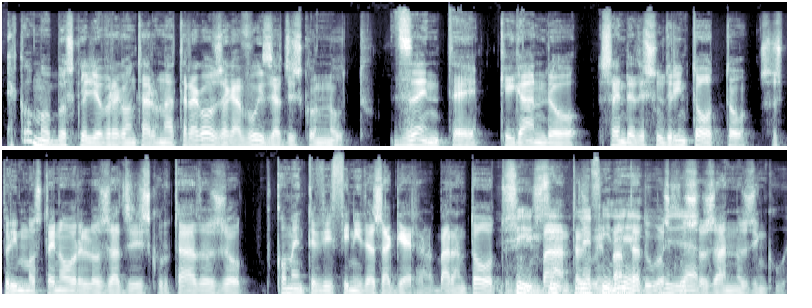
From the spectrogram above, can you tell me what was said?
E come voglio raccontare un'altra cosa che a voi già sconnotto. Gente che quando sente del su 38, sos primos tenore lo saggi scurtato, so, come vi finita sa guerra? 48, Sì, 50, sì, le fine, 52, eh, esatto. anni in cui.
